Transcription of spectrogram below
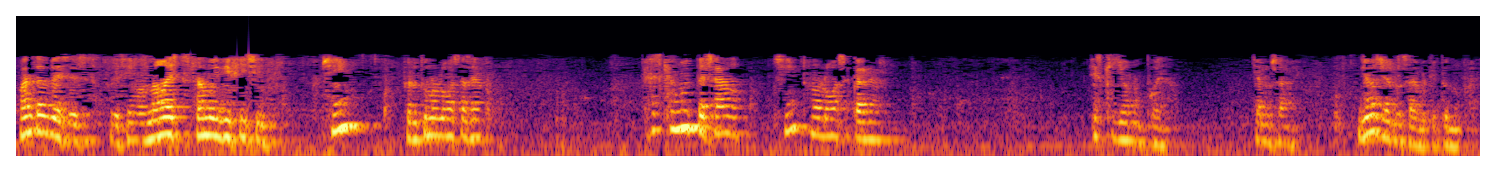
¿Cuántas veces decimos, no, esto está muy difícil? Sí, pero tú no lo vas a hacer. Pero es que es muy pesado. Sí, tú no lo vas a cargar. Es que yo no puedo. Ya lo sabe. Dios ya lo sabe que tú no puedes.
